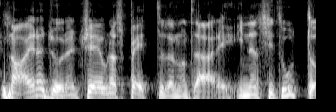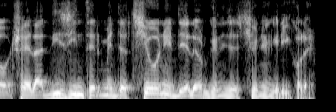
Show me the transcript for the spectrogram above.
No, hai ragione, c'è un aspetto da notare. Innanzitutto c'è la disintermediazione delle organizzazioni agricole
